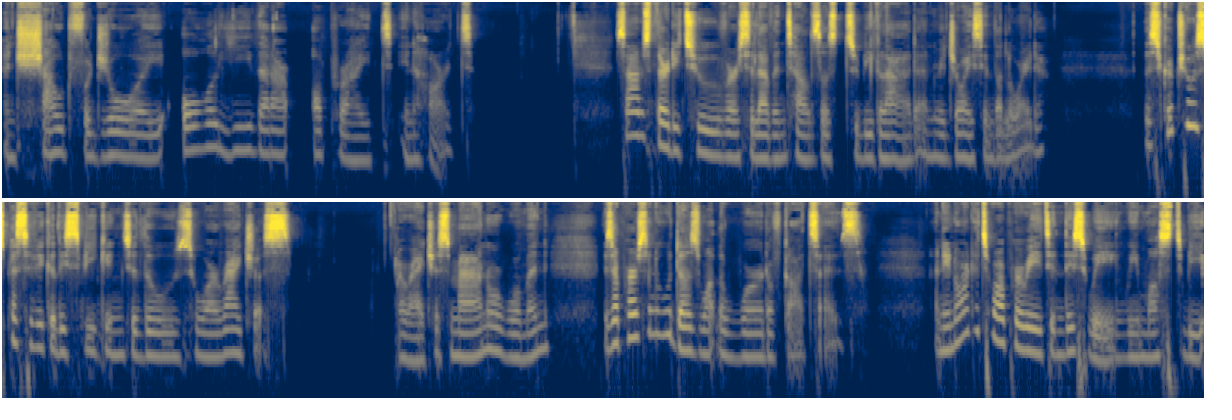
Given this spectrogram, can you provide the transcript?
and shout for joy, all ye that are upright in heart. Psalms 32, verse 11 tells us to be glad and rejoice in the Lord. The scripture was specifically speaking to those who are righteous. A righteous man or woman is a person who does what the Word of God says. And in order to operate in this way, we must be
